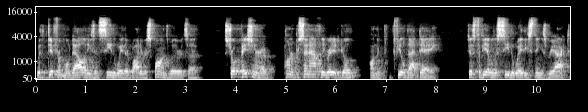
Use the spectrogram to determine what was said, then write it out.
with different modalities and see the way their body responds, whether it's a stroke patient or a 100% athlete ready to go on the field that day, just to be able to see the way these things react.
